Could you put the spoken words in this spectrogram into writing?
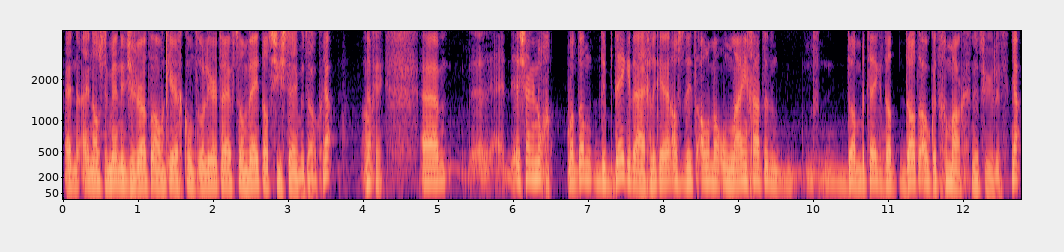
Ja. En, en als de manager dat al een keer gecontroleerd heeft, dan weet dat systeem het ook. Ja. Oké. Okay. Ja. Um, zijn er nog, want dan dit betekent eigenlijk, hè, als dit allemaal online gaat, dan betekent dat dat ook het gemak natuurlijk. Ja,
